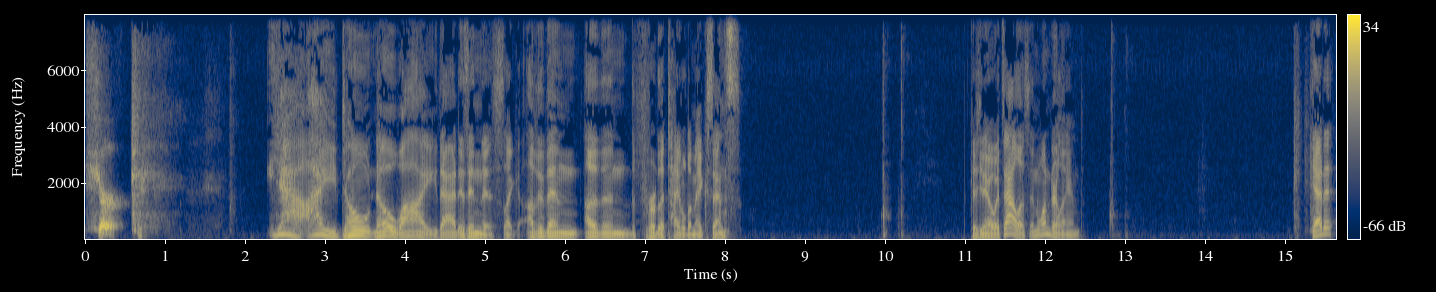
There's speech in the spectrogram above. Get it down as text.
Sure. yeah i don't know why that is in this like other than other than the, for the title to make sense because you know it's Alice in Wonderland. Get it?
